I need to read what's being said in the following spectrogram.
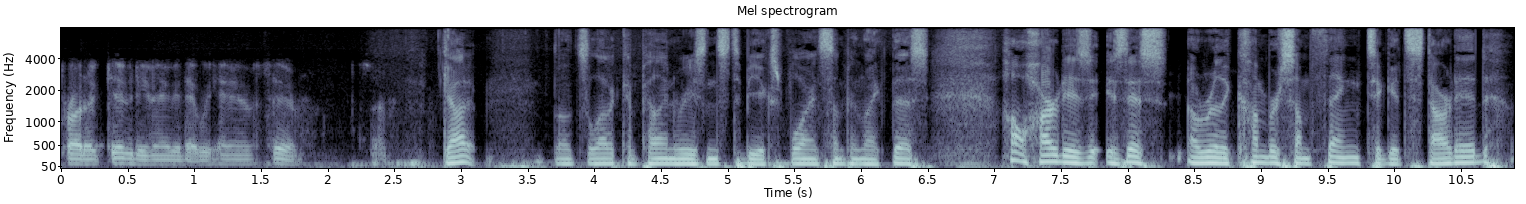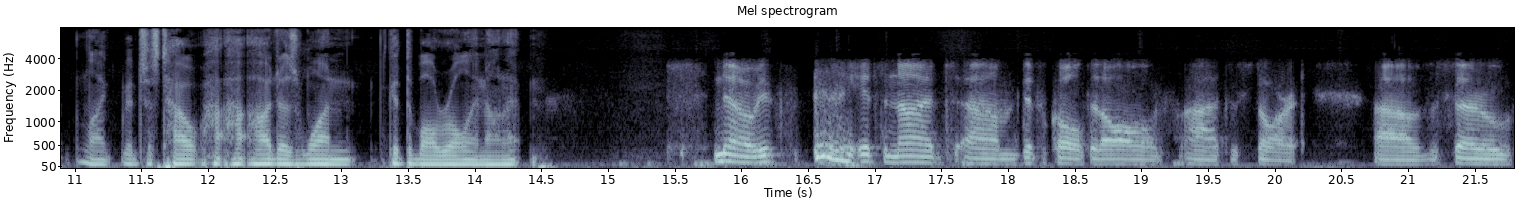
productivity maybe that we have too? So. Got it. That's a lot of compelling reasons to be exploring something like this. How hard is? Is this a really cumbersome thing to get started? Like, just how how, how does one get the ball rolling on it? No, it's it's not um, difficult at all uh, to start. Uh, so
